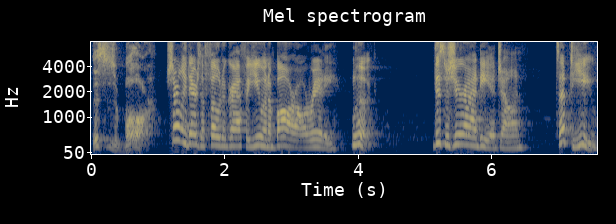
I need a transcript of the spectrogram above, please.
this is a bar. Surely there's a photograph of you in a bar already. Look, this was your idea, John. It's up to you.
